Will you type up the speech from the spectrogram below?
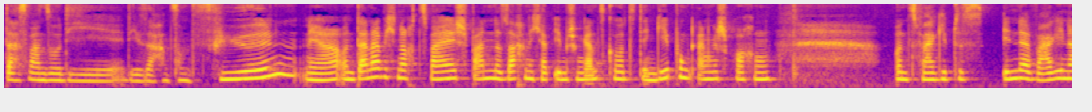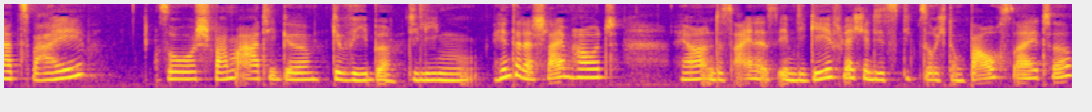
Das waren so die, die Sachen zum Fühlen. Ja, und dann habe ich noch zwei spannende Sachen. Ich habe eben schon ganz kurz den G-Punkt angesprochen. Und zwar gibt es in der Vagina zwei so schwammartige Gewebe. Die liegen hinter der Schleimhaut. Ja, und das eine ist eben die G-Fläche, die liegt so Richtung Bauchseite.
